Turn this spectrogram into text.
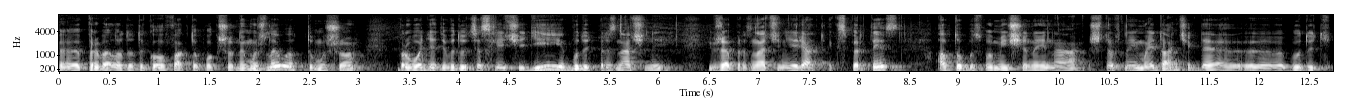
е, привело до такого факту, поки що неможливо, тому що проводять ведуться слідчі дії, будуть призначені і вже призначені ряд експертиз. Автобус поміщений на штрафний майданчик, де е, будуть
